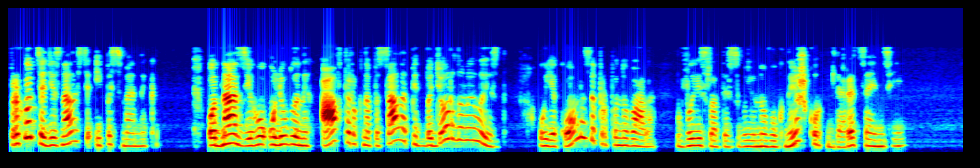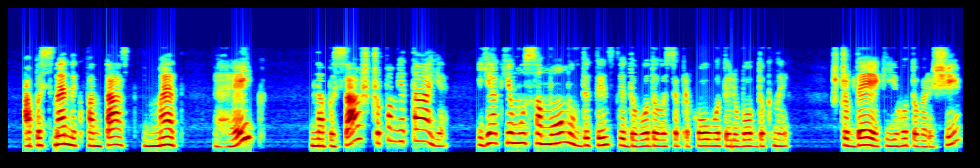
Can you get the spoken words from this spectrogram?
Про хлопця дізналися і письменники. Одна з його улюблених авторок написала підбадьорливий лист, у якому запропонувала вислати свою нову книжку для рецензії. А письменник-фантаст Мет Гейк написав, що пам'ятає, як йому самому в дитинстві доводилося приховувати любов до книг, щоб деякі його товариші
